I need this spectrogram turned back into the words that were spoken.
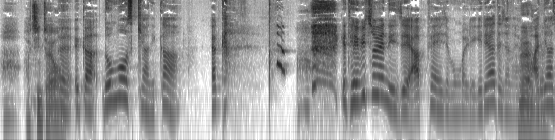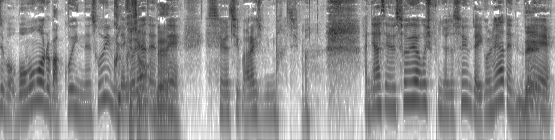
아 진짜요? 네, 그러니까 너무 허스키하니까 약간 데뷔 초에는 이제 앞에 이제 뭔가를 얘기를 해야 되잖아요. 네, 뭐 네. 안녕하세요, 뭐 뭐뭐뭐를 맡고 있는 소유입니다. 그- 이걸 그죠, 해야 되는데 네. 제가 지금 말하기 좀 민망하지만 안녕하세요, 소유하고 싶은 여자 소유입니다. 이걸 해야 되는데 네.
